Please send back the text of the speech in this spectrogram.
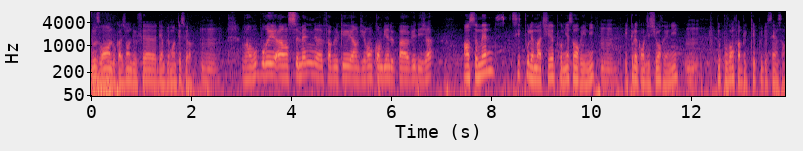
nous aurons l'occasion de faire, d'implémenter cela. Vous pourrez en semaine fabriquer environ combien de pavés déjà? En semaine, si tous les matières premières sont réunies et toutes les conditions réunies, nous pouvons fabriquer plus de 500.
